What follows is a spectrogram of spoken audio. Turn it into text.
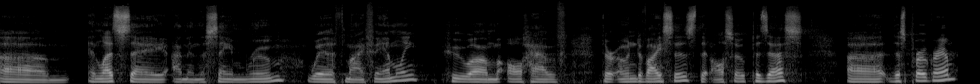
um, and let's say I'm in the same room with my family, who um, all have their own devices that also possess uh, this program,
